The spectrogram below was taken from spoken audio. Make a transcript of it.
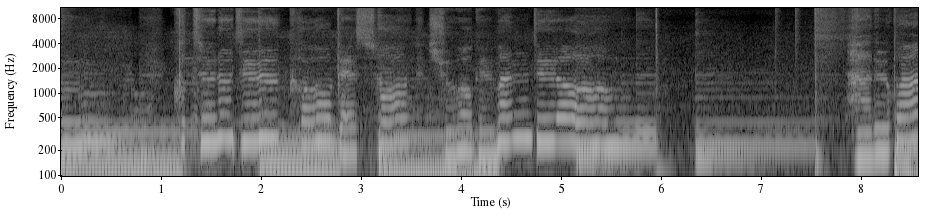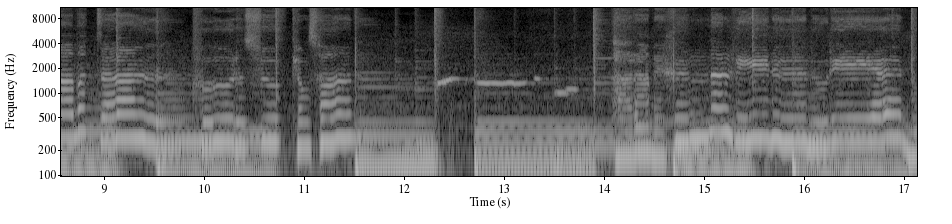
음, 코트누드 컵에서 추억을 만들어. 하늘과 맞닿은 푸른 수평선. 바람에 흩날리는 우리의 노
